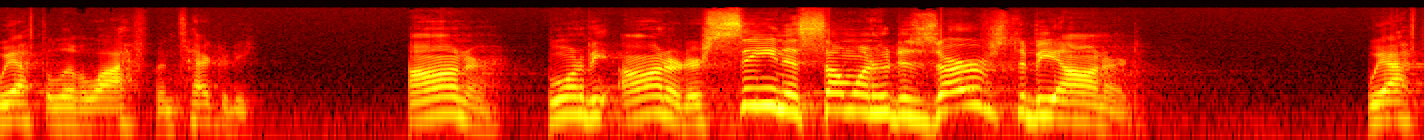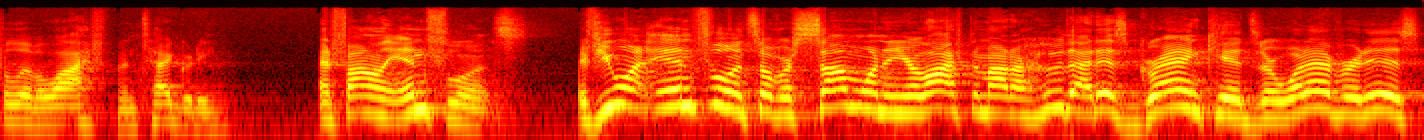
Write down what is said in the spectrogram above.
We have to live a life of integrity. Honor. We want to be honored or seen as someone who deserves to be honored. We have to live a life of integrity. And finally, influence. If you want influence over someone in your life, no matter who that is, grandkids or whatever it is,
